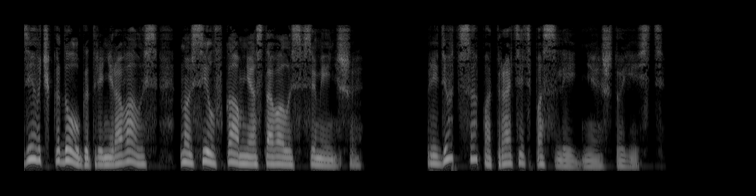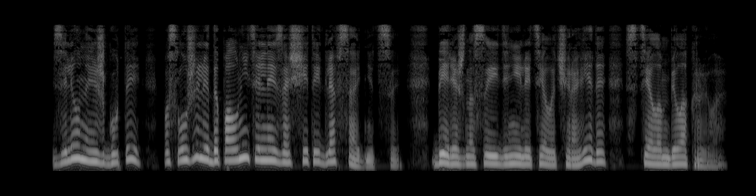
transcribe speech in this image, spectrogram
Девочка долго тренировалась, но сил в камне оставалось все меньше. Придется потратить последнее, что есть. Зеленые жгуты послужили дополнительной защитой для всадницы, бережно соединили тело чароведы с телом белокрыла.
